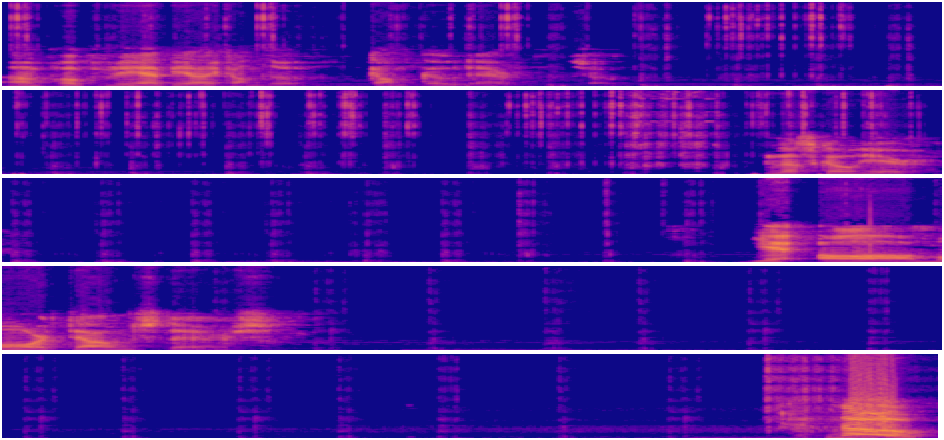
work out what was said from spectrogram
I'm probably happy I can't do can't go there, so let's go here. Yeah, oh more downstairs. No!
